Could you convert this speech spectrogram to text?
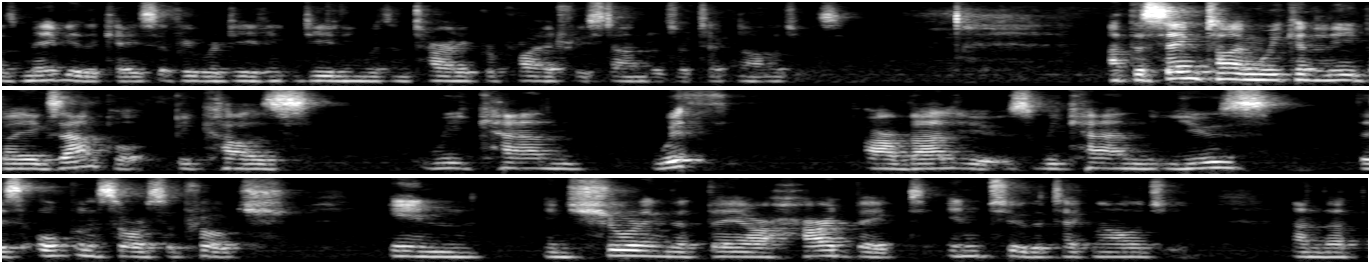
as may be the case if we were dealing, dealing with entirely proprietary standards or technologies. At the same time, we can lead by example because we can, with our values, we can use this open source approach in ensuring that they are hard baked into the technology and that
